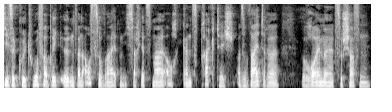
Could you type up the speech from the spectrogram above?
diese Kulturfabrik irgendwann auszuweiten. Ich sage jetzt mal auch ganz praktisch, also weitere Räume zu schaffen.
